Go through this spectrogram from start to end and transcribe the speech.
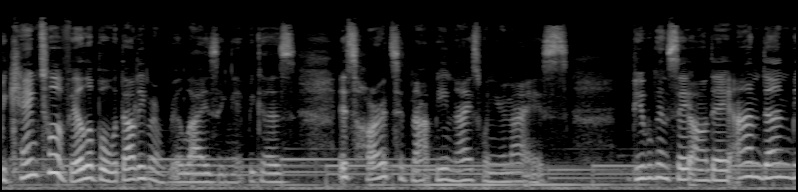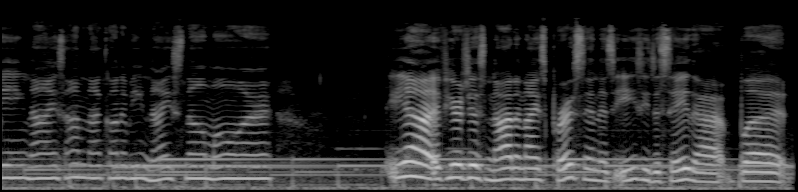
became too available without even realizing it because it's hard to not be nice when you're nice. People can say all day, I'm done being nice, I'm not gonna be nice no more. Yeah, if you're just not a nice person, it's easy to say that, but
